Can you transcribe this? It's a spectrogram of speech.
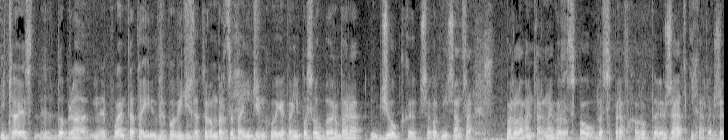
I to jest dobra puenta tej wypowiedzi, za którą bardzo Pani dziękuję. Pani poseł Barbara Dziuk, przewodnicząca Parlamentarnego Zespołu do Spraw Chorób Rzadkich, a także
